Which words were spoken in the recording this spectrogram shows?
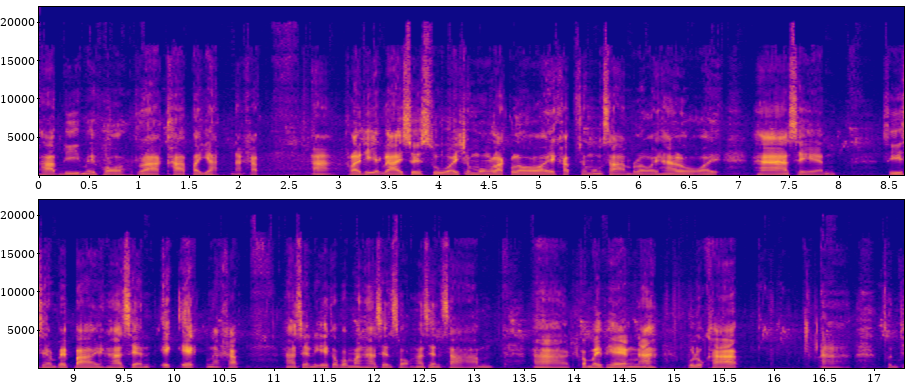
ภาพดีไม่พอราคาประหยัดนะครับใครที่อยากได้สวยๆ ชั่วโมงหลักร้อยครับชั่วโมง 300 500 5 0 0 0 0 สี่แสนปลายห้าแสน xx นะครับห้าแสน xx ก็ประมาณห้าแสนสองห้าแสนสามอ่าก็ไม่แพงนะ คุณลูกค้าอ่าสนใจ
